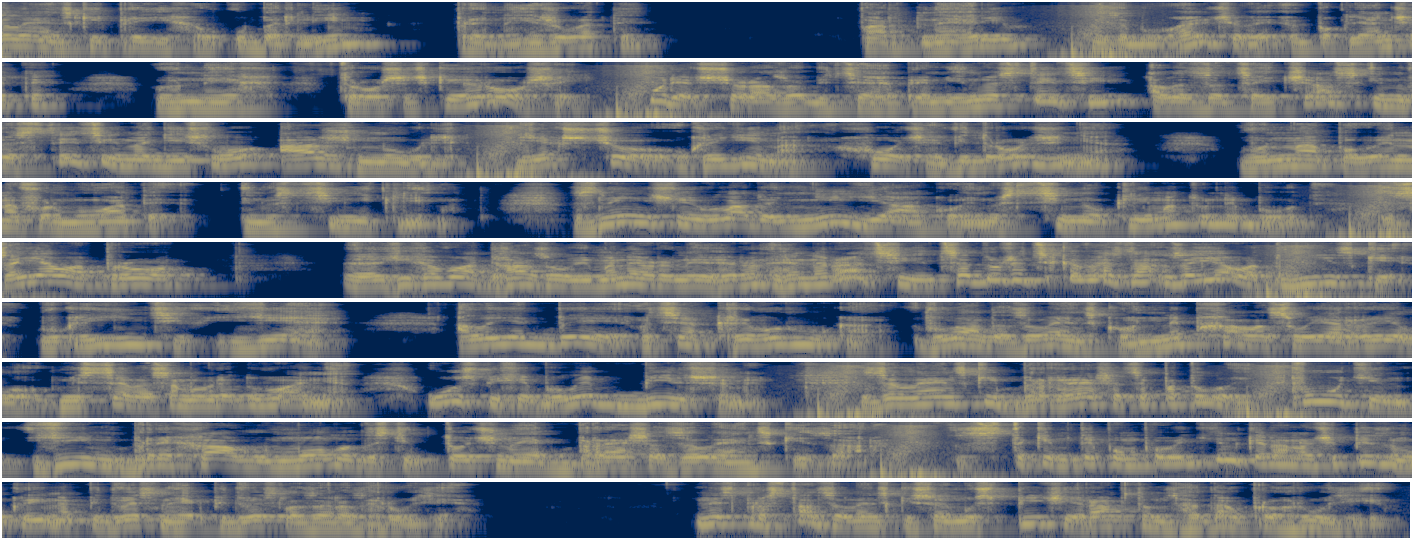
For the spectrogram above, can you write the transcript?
Зеленський приїхав у Берлін принижувати партнерів, не забуваючи поклянчити в них трошечки грошей. Уряд щоразу обіцяє прямі інвестиції, але за цей час інвестицій надійшло аж нуль. Якщо Україна хоче відродження, вона повинна формувати інвестиційний клімат. З нинішньою владою ніякого інвестиційного клімату не буде. Заява про гігават газової маневреної генерації це дуже цікава заява. Мізки в українців є. Але якби оця криворука влада Зеленського не пхала своє рило в місцеве самоврядування, успіхи були б більшими. Зеленський бреше це патологія. Путін їм брехав у молодості, точно як бреше Зеленський зараз. З таким типом поведінки рано чи пізно Україна підвисне, як підвисла зараз Грузія. Неспроста Зеленський своєму спічі раптом згадав про Грузію.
